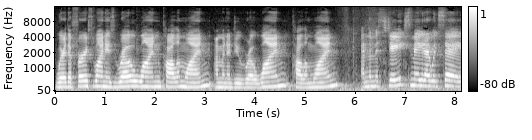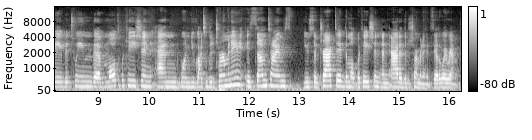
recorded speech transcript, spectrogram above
where the first one is row one, column one. I'm going to do row one, column one. And the mistakes made, I would say, between the multiplication and when you got to determine it is sometimes you subtracted the multiplication and added the determinant. It's the other way around.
